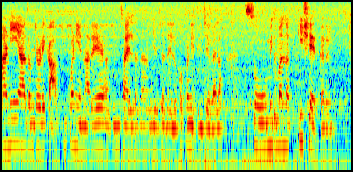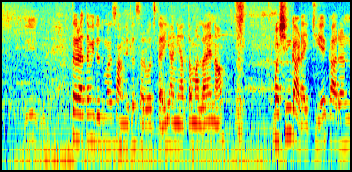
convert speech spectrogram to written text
आणि आज आमच्याकडे काकी पण येणार आहे. अजून साहिल दादा यश लोक पण येतील जेवायला. सो मी तुम्हाला नक्की शेअर करेल. तर आता मी तर तुम्हाला सांगितलं सर्वच काही. आणि आता मला आहे ना मशीन काढायची आहे. कारण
